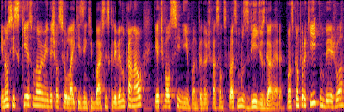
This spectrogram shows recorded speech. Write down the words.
E não se esqueçam novamente de deixar o seu likezinho aqui embaixo, se inscrever no canal e ativar o sininho para não perder a notificação dos próximos vídeos, galera. Vamos ficando por aqui, um beijo, ó.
